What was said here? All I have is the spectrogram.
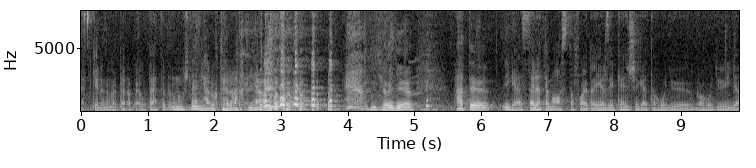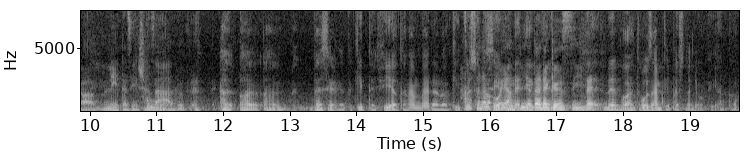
ezt kérdezem a terapeutát, hogy mondom, most nem járok terápiába. Úgyhogy Hát igen, szeretem azt a fajta érzékenységet, ahogy ő, ahogy ő így a létezéshez áll. A, a, a, beszélgetek itt egy fiatal emberrel, aki hát köszöni nem szépen olyan fiatal, de köszi. De, de hát hozzám képest nagyon fiatal.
